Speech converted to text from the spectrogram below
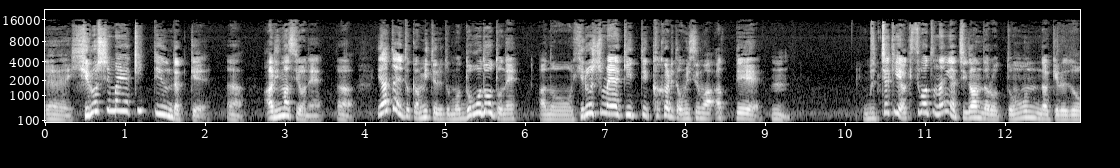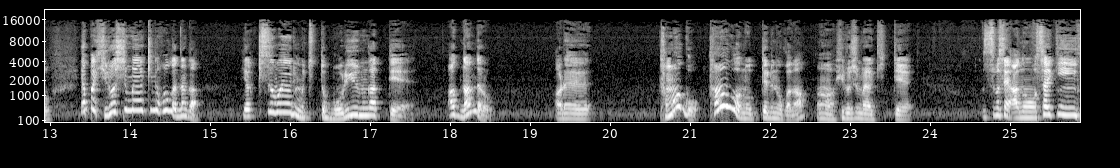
えー広島焼きっていうんだっけ、うん、ありますよね、うん、屋台とか見てるともう堂々とね、あのー広島焼きって書かれたお店もあって、うん、ぶっちゃけ焼きそばと何が違うんだろうって思うんだけれどやっぱり広島焼きの方がなんか焼きそばよりもちょっとボリュームがあってあとなんだろう？あれ卵？卵が乗ってるのかな、うん、広島焼きって。すいませんあの最近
